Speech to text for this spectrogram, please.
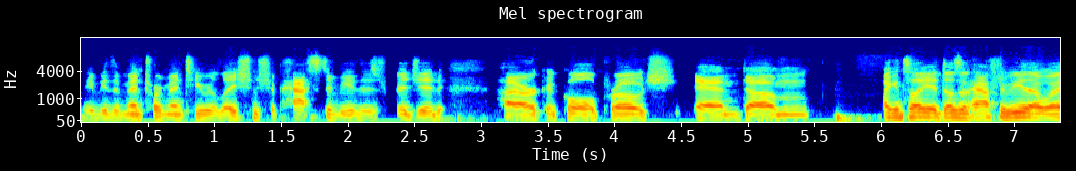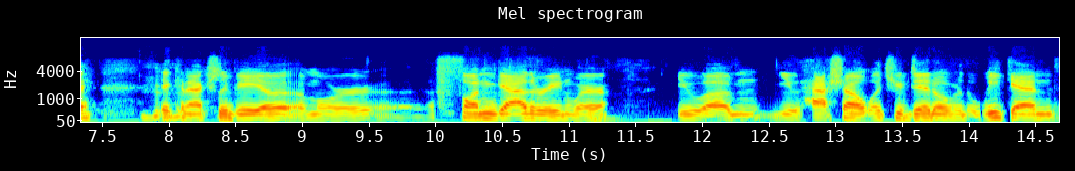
maybe the mentor mentee relationship has to be this rigid hierarchical approach, and um, I can tell you it doesn't have to be that way. it can actually be a, a more uh, fun gathering where you um, you hash out what you did over the weekend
